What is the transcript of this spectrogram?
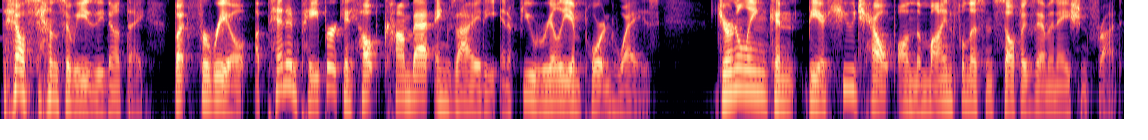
They all sound so easy, don't they? But for real, a pen and paper can help combat anxiety in a few really important ways. Journaling can be a huge help on the mindfulness and self examination front.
